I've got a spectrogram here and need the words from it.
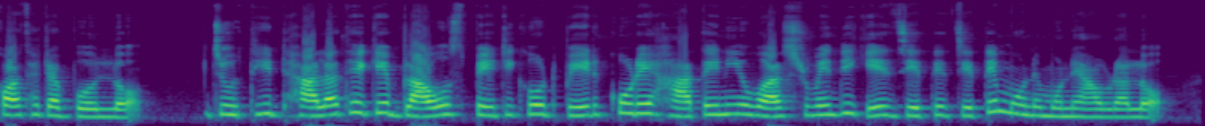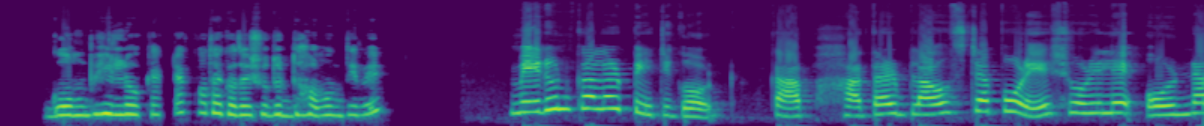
কথাটা বলল জ্যোতির ঢালা থেকে ব্লাউজ পেটিকোট বের করে হাতে নিয়ে ওয়াশরুমের দিকে যেতে যেতে মনে মনে আওড়ালো। গম্ভীর লোক একটা কথা কথা শুধু ধমক দিবে। মেরুন কালার পেটিকোট কাপ হাতার ব্লাউজটা পরে শরীরে ওড়না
